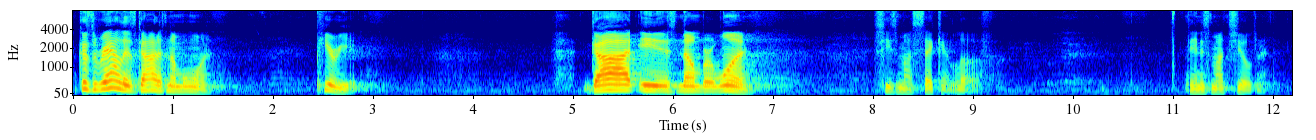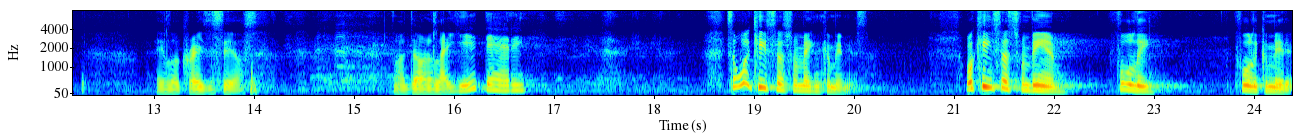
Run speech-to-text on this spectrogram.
Because the reality is, God is number one. Period. God is number one. She's my second love. Then it's my children. They little crazy selves. My daughter, like, yeah, daddy. So, what keeps us from making commitments? What keeps us from being fully, fully committed?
